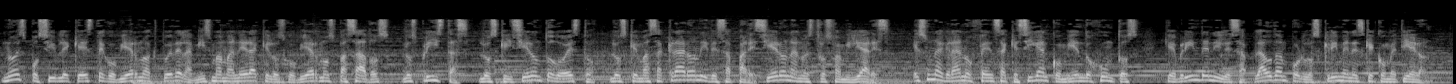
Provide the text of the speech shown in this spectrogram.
No es posible que este gobierno actúe de la misma manera que los gobiernos pasados, los priistas, los que hicieron todo esto, los que masacraron y desaparecieron a nuestros familiares. Es una gran ofensa que sigan comiendo juntos, que brinden y les aplaudan por los crímenes que cometieron.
